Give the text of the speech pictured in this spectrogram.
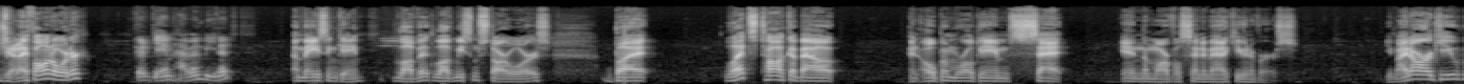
Jedi Fallen Order, Good game. Haven't beat it. amazing game. Love it. Love me some Star Wars. But let's talk about an open world game set in the Marvel Cinematic Universe. You might argue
